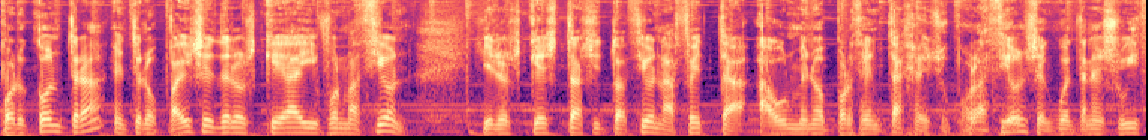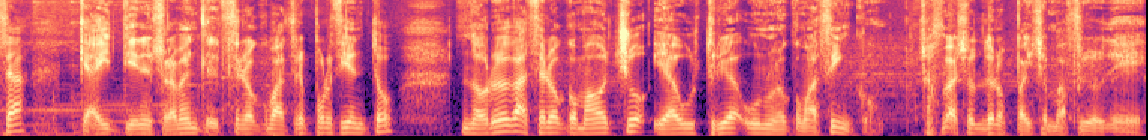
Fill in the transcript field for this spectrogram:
Por contra, entre los países de los que hay información y en los que esta situación afecta a un menor porcentaje de su población se encuentran en Suiza, que ahí tienen solamente el 0,3%, Noruega 0,8% y Austria un 1,5%. Son- Son de los países más fríos de,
